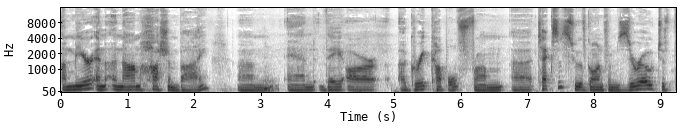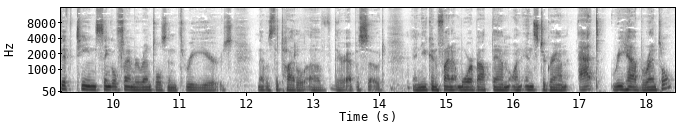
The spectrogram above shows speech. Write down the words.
Amir and Anam Hashembai, um, and they are a great couple from uh, Texas who have gone from zero to 15 single family rentals in three years. That was the title of their episode. And you can find out more about them on Instagram at Rehab Rental.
